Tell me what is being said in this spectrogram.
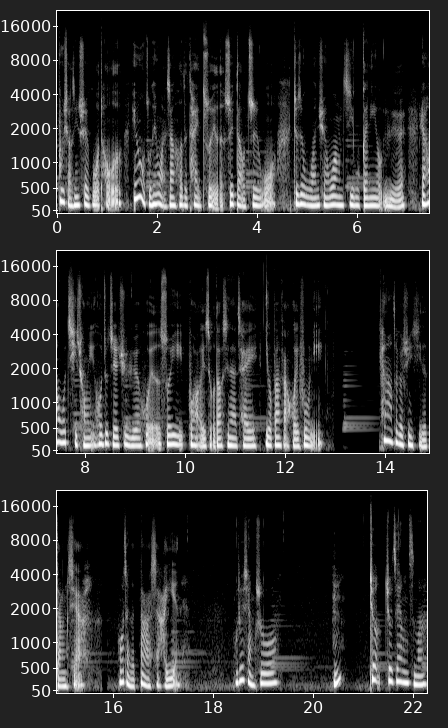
不小心睡过头了。因为我昨天晚上喝的太醉了，所以导致我就是完全忘记我跟你有约。然后我起床以后就直接去约会了，所以不好意思，我到现在才有办法回复你。”看到这个讯息的当下，我整个大傻眼。我就想说，嗯，就就这样子吗？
